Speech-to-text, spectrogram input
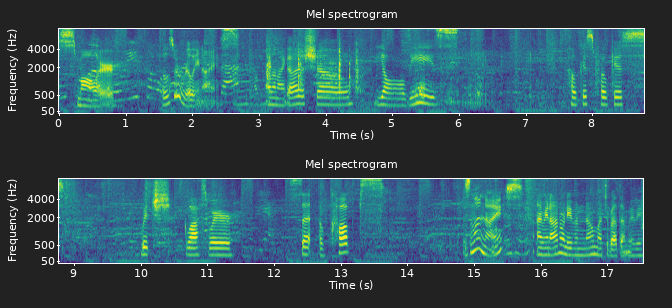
smaller. Those are really nice. And then I gotta show y'all these Hocus Pocus witch glassware set of cups. Isn't that nice? Mm-hmm. I mean, I don't even know much about that movie.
